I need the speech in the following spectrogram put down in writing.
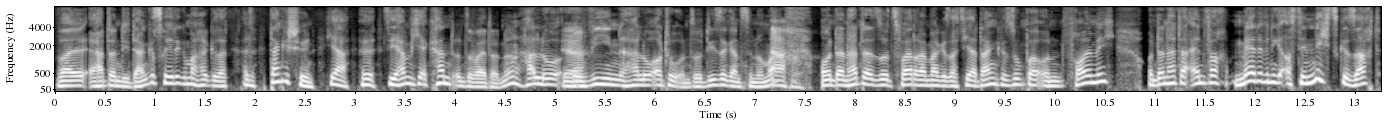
weil er hat dann die Dankesrede gemacht, hat gesagt, also Dankeschön, ja, äh, Sie haben mich erkannt und so weiter. Ne? Hallo Ja. äh, Wien, hallo Otto und so, diese ganze Nummer. Ach. Und dann hat er so zwei, dreimal gesagt, ja, danke, super und freue mich. Und dann hat er einfach mehr oder weniger aus dem Nichts gesagt,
